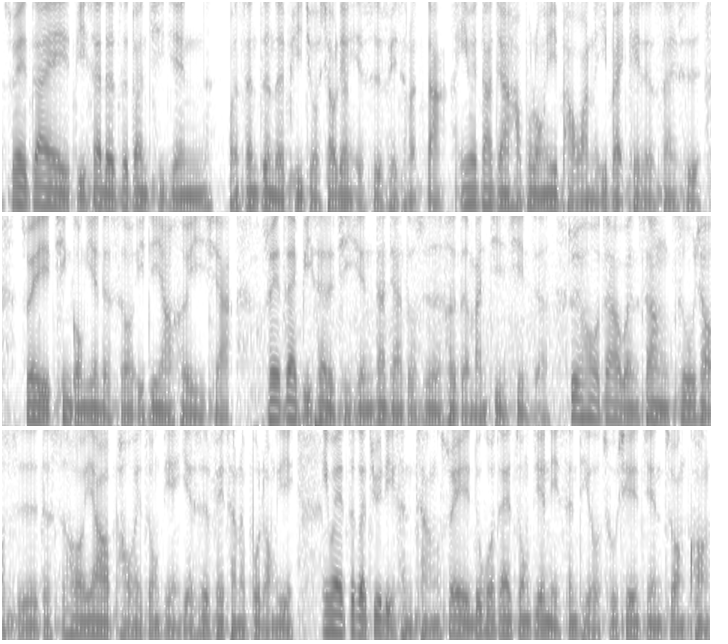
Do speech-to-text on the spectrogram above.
所以在比赛的这段期间，关山镇的啤酒销量也是非常的大，因为大家好不容易跑完了一百 K 的赛事，所以庆功宴的时候一定要喝一下，所以在比赛的期间，大家都是喝得蛮尽兴的。最后在晚上四五小时的时候要跑回终点，也是非常的不容易，因为这个距离很长，所以如果在中间你身体有出现一些状况，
